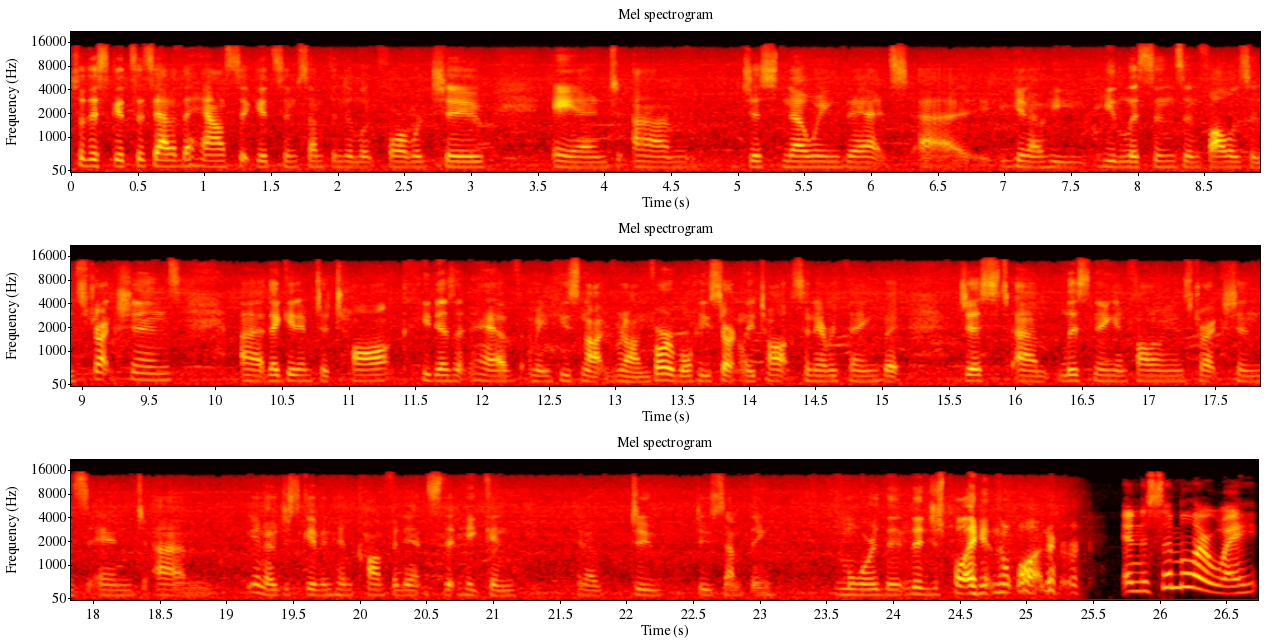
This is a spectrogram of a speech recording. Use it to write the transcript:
So this gets us out of the house, it gets him something to look forward to, and um, just knowing that, uh, you know, he, he listens and follows instructions. Uh, they get him to talk. He doesn't have, I mean, he's not nonverbal. He certainly talks and everything, but just um, listening and following instructions and, um, you know, just giving him confidence that he can, you know, do, do something more than, than just play in the water. In a similar way,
